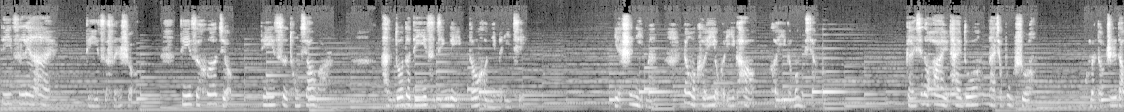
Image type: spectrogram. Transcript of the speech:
第一次恋爱，第一次分手，第一次喝酒，第一次通宵玩，很多的第一次经历都和你们一起。也是你们，让我可以有个依靠和一个梦想。感谢的话语太多，那就不说。我们都知道，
